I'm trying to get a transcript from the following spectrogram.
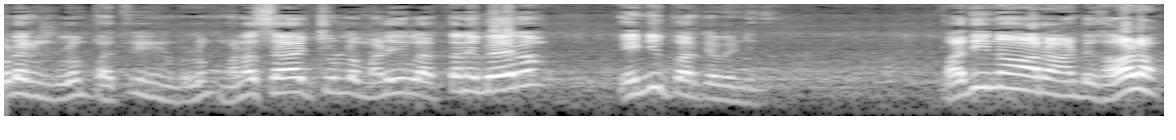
ஊடகங்களும் பத்திரிகைகளும் மனசாட்சி உள்ள மனிதர்கள் அத்தனை பேரும் எண்ணி பார்க்க வேண்டியது. பதினாறு ஆண்டு காலம்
